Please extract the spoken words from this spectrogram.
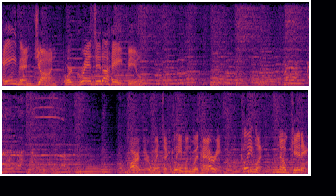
Abe and John were granted a hayfield. Arthur went to Cleveland with Harry. Cleveland, no kidding.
